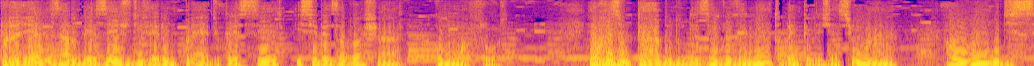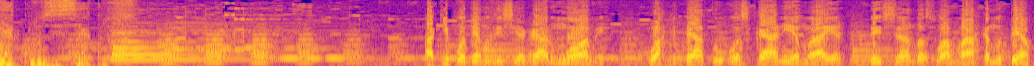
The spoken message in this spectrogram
para realizar o desejo de ver um prédio crescer e se desabrochar como uma flor. É o resultado do desenvolvimento da inteligência humana ao longo de séculos e séculos. Aqui podemos enxergar um homem o arquiteto Oscar Niemeyer deixando a sua marca no tempo.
